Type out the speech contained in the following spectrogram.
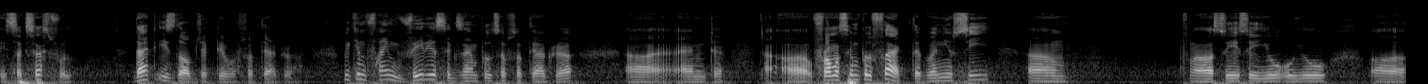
is successful. That is the objective of satyagraha. We can find various examples of satyagraha and uh, from a simple fact that when you see um, uh, say say you you uh,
